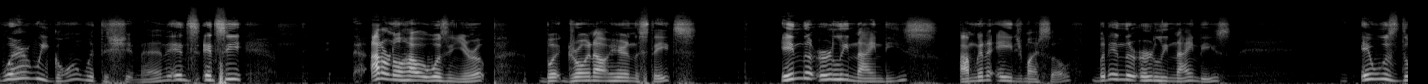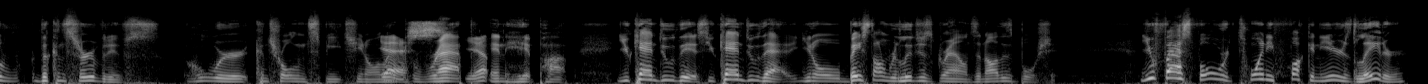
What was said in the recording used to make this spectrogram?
Where are we going with this shit, man? And, and see, I don't know how it was in Europe, but growing out here in the States, in the early 90s, I'm going to age myself, but in the early 90s, it was the the conservatives who were controlling speech, you know, Yes. like rap Yep. and hip hop. You can't do this, you can't do that, you know, based on religious grounds and all this bullshit. You fast forward 20 fucking years later,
